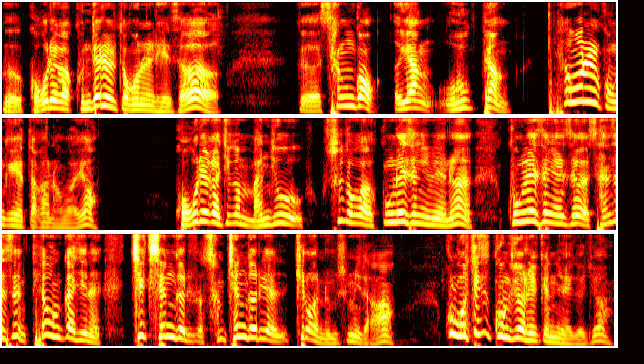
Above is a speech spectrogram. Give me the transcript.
그 고구려가 군대를 동원을 해서 그 상곡, 의양, 우북평, 태원을 공격했다가 나와요. 고구려가 지금 만주 수도가 국내성이면은 국내성에서 산서성 태원까지는 직선거리로 3천 킬로가 넘습니다. 그걸 어떻게 공격을 했겠냐 이거죠.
